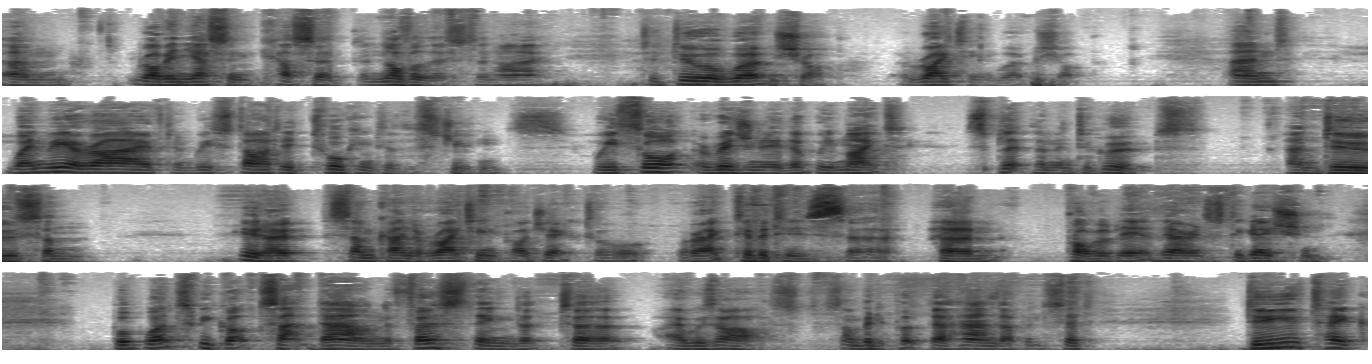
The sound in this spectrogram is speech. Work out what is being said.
um, Robin Yassin Kassab, the novelist, and I, to do a workshop, a writing workshop. And when we arrived and we started talking to the students, we thought originally that we might split them into groups and do some, you know, some kind of writing project or, or activities, uh, um, probably at their instigation. But once we got sat down, the first thing that uh, I was asked, somebody put their hand up and said, do you take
